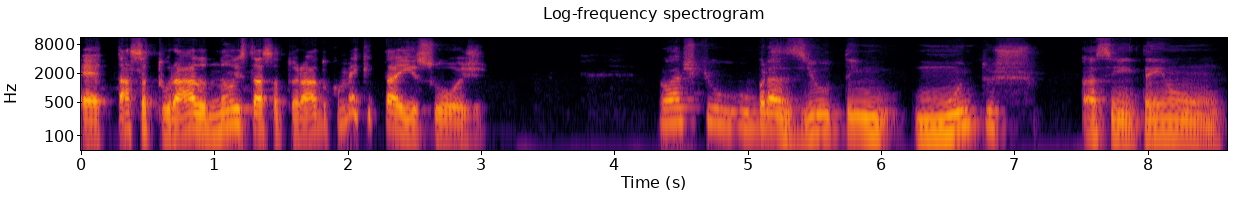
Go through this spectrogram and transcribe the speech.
está é, saturado? Não está saturado? Como é que está isso hoje? Eu acho que o Brasil tem muitos. Assim, tem um,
